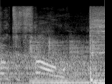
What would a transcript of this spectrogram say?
toe to toe.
